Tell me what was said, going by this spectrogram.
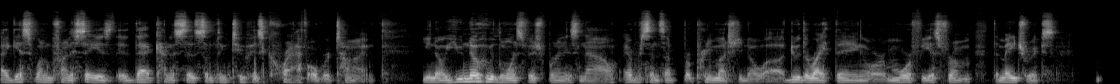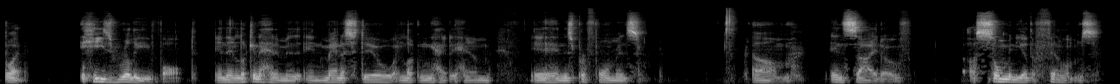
I guess what I'm trying to say is that kind of says something to his craft over time. You know, you know who Laurence Fishburne is now, ever since I pretty much, you know, uh, Do the Right Thing or Morpheus from The Matrix, but he's really evolved. And then looking at him in, Man of Steel and looking ahead at him in his performance um, inside of uh, so many other films,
